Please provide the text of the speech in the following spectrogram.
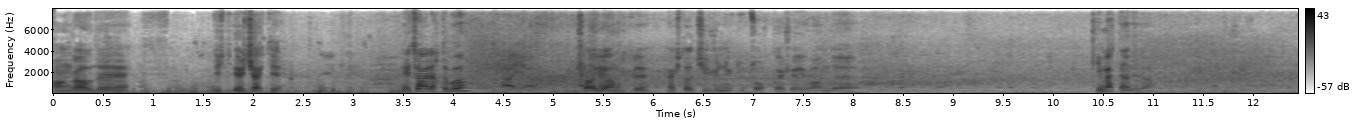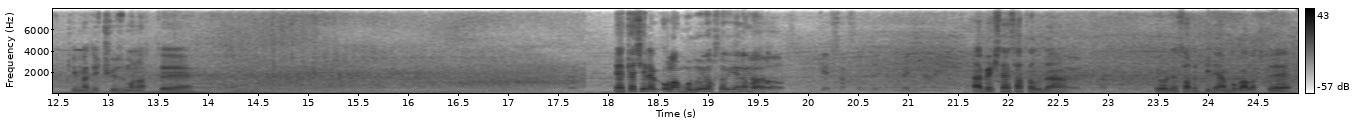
Kangaldır. Erkəkdir. Neçə aylıqdır bu? 2 ay yarımlıqdır, 82 günlükdür, çox qəşəng heyvandır. Qiymət nədir ha? Qiyməti 200 manatdır. Yəni tək elə olan budur, yoxsa yenə var? Yox, geç satıldı. 5 dənə. Hə 5 dənə satıldı. Gördün satıb bir dənə bu qalıbdır.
